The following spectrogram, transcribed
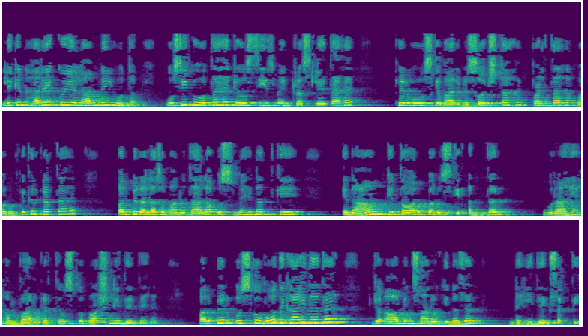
لیکن ہر ایک کو یہ الہام نہیں ہوتا۔ اسی کو ہوتا ہے جو اس چیز میں انٹرسٹ لیتا ہے، پھر وہ اس کے بارے میں سوچتا ہے، پڑھتا ہے اور وہ فکر کرتا ہے۔ اور پھر اللہ سبحان و تعالیٰ اس محنت کے انعام کے طور پر اس کے اندر وہ راہیں ہموار کرتے ہیں، اس کو روشنی دیتے ہیں اور پھر اس کو وہ دکھائی دیتا ہے جو عام انسانوں کی نظر نہیں دیکھ سکتی۔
